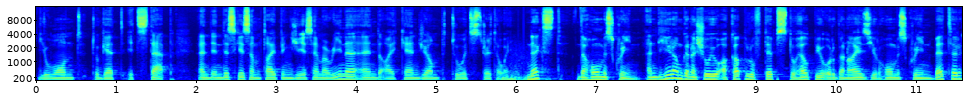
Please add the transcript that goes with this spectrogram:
you want to get its tab. And in this case, I'm typing GSM Arena and I can jump to it straight away. Next, the home screen. And here I'm gonna show you a couple of tips to help you organize your home screen better.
